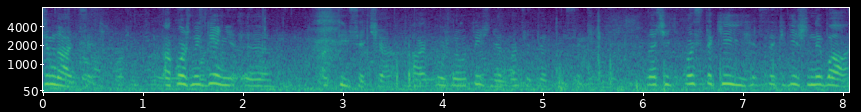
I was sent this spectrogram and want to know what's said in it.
17, а кожен день е, тисяча, а кожного тижня 25 тисяч. Значить, ось такий, такі жнива,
